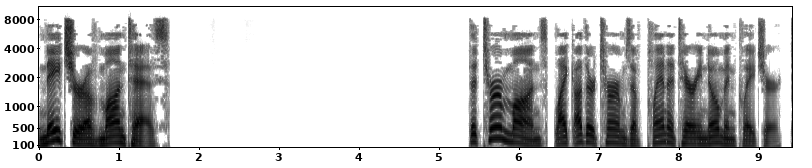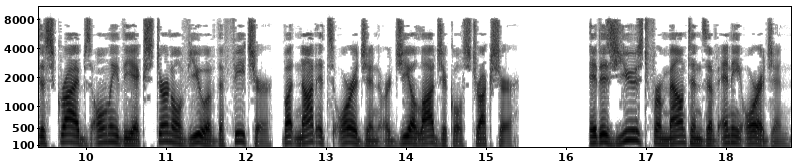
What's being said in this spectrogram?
Nature of Montes. The term Mons, like other terms of planetary nomenclature, describes only the external view of the feature, but not its origin or geological structure. It is used for mountains of any origin,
